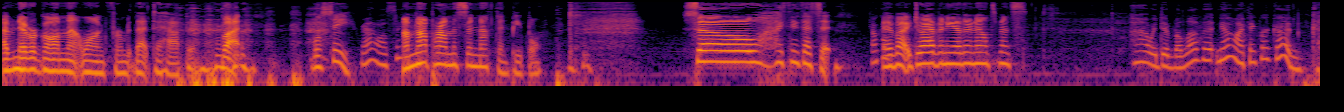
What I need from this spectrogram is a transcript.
I've never gone that long for that to happen, but we'll see. Yeah, we'll see. I'm not promising nothing, people. So I think that's it. Okay. I- do I have any other announcements? Oh, we did beloved. No, I think we're good. Good.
